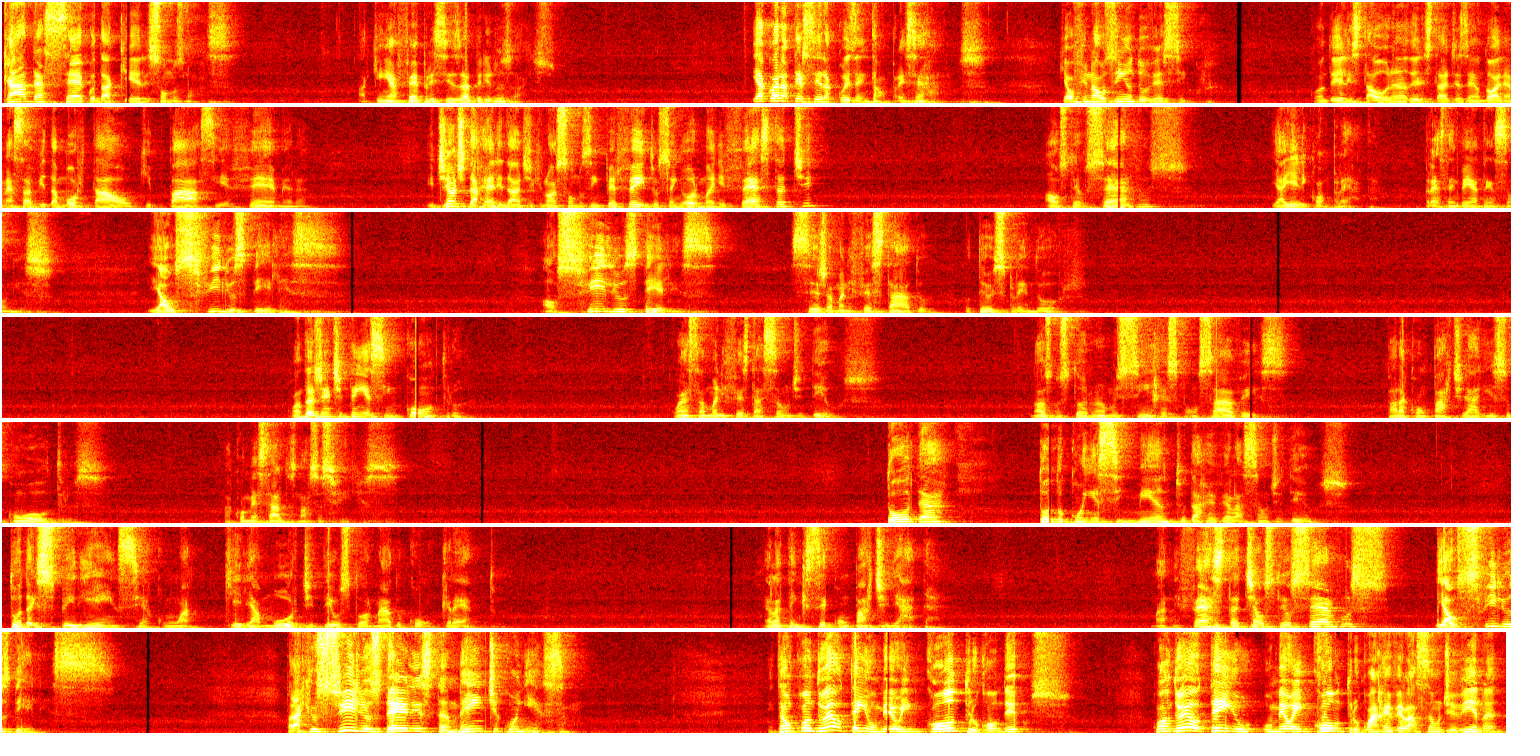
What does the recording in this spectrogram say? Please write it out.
Cada cego daquele somos nós a quem a fé precisa abrir os olhos. E agora a terceira coisa, então, para encerrarmos, que é o finalzinho do versículo. Quando ele está orando, ele está dizendo: Olha, nessa vida mortal que passa e efêmera, e diante da realidade de que nós somos imperfeitos, Senhor, manifesta-te aos teus servos, e aí ele completa. Prestem bem atenção nisso. E aos filhos deles aos filhos deles seja manifestado o teu esplendor. Quando a gente tem esse encontro com essa manifestação de Deus, nós nos tornamos sim responsáveis para compartilhar isso com outros, a começar dos nossos filhos. toda todo conhecimento da revelação de Deus, toda experiência com aquele amor de Deus tornado concreto, ela tem que ser compartilhada. Manifesta-te aos teus servos e aos filhos deles, para que os filhos deles também te conheçam. Então, quando eu tenho o meu encontro com Deus, quando eu tenho o meu encontro com a revelação divina,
